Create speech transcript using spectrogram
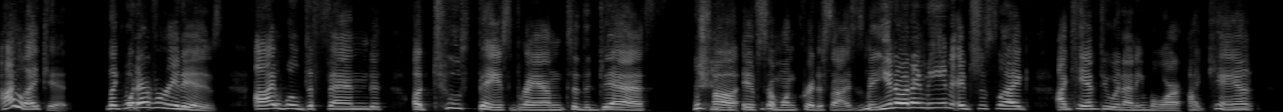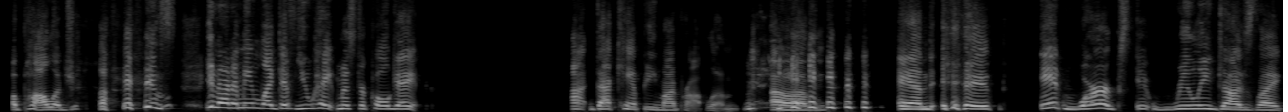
I like it like whatever it is, I will defend a toothpaste brand to the death uh, if someone criticizes me. You know what I mean? It's just like I can't do it anymore. I can't apologize. you know what I mean? Like if you hate Mr. Colgate, I, that can't be my problem. Um, and it it works. It really does. Like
